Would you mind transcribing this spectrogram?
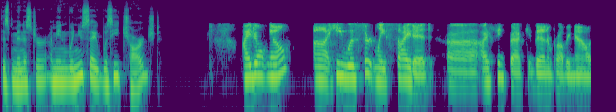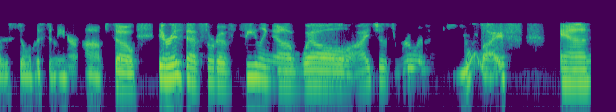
this minister? I mean, when you say, was he charged? I don't know. Uh, he was certainly cited uh, I think back then and probably now is still a misdemeanor. Um, so there is that sort of feeling of, well, I just ruined your life. And,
